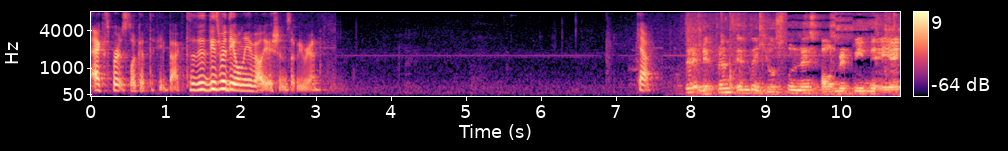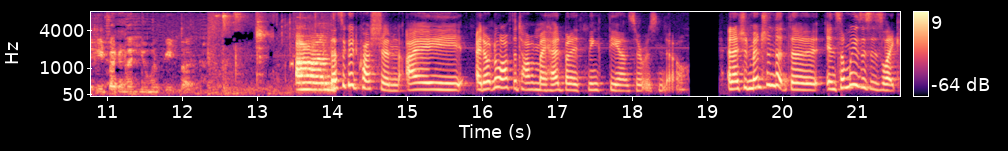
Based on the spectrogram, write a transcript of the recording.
experts look at the feedback. So th- these were the only evaluations that we ran. Yeah. Is there a difference in the usefulness found between the AI feedback and the human feedback? Um, that's a good question. I I don't know off the top of my head, but I think the answer was no. And I should mention that the in some ways this is like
